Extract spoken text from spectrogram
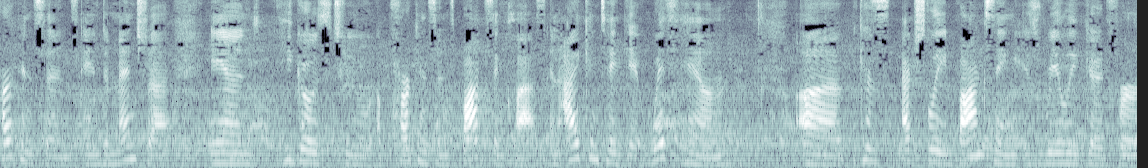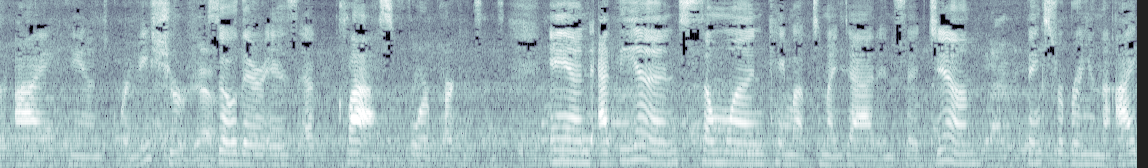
Parkinson's and dementia, and he goes to a Parkinson's boxing class, and I can take it with him uh, because actually boxing is really good for eye-hand coordination. Sure, yeah. So there is a class for Parkinson's, and at the end, someone came up to my dad and said, "Jim, thanks for bringing the eye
